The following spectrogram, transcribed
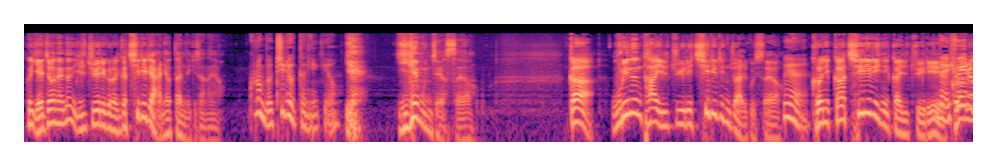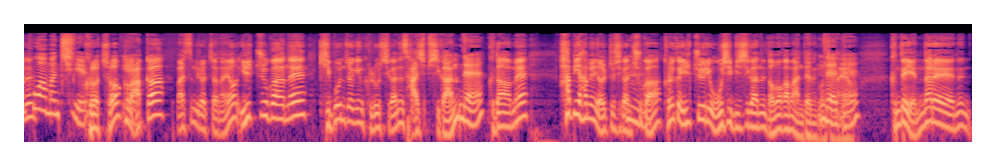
그 예전에는 일주일이 그러니까 7일이 아니었다는 얘기잖아요. 그럼 며칠이었단 얘기예요? 예. 이게 문제였어요. 그러니까 우리는 다 일주일이 7일인 줄 알고 있어요. 예. 그러니까 7일이니까 일주일이. 네, 휴일을 포함한 7일. 그렇죠. 그럼 예. 아까 말씀드렸잖아요. 일주간의 기본적인 근로시간은 40시간. 네. 그 다음에 합의하면 12시간 음. 추가. 그러니까 일주일이 52시간을 넘어가면 안 되는 거잖아요. 네네. 근데 옛날에는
